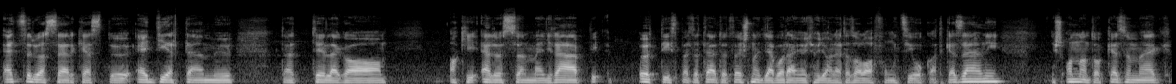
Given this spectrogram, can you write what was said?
egyszerű a szerkesztő, egyértelmű, tehát tényleg a, aki először megy rá, 5-10 percet eltöltve, és nagyjából rájön, hogy hogyan lehet az alapfunkciókat kezelni, és onnantól kezdve meg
